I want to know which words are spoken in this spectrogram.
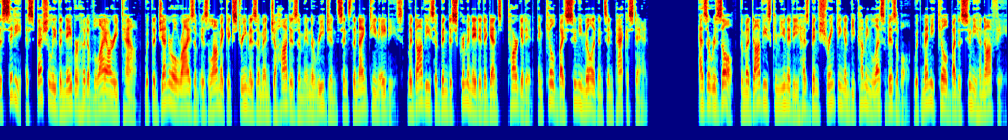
the city, especially the neighborhood of Lyari town, with the general rise of Islamic extremism and jihadism in the region since the 1980s, Mahdavis have been discriminated against, targeted, and killed by Sunni militants in Pakistan. As a result, the Mahdavis community has been shrinking and becoming less visible, with many killed by the Sunni Hanafi.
